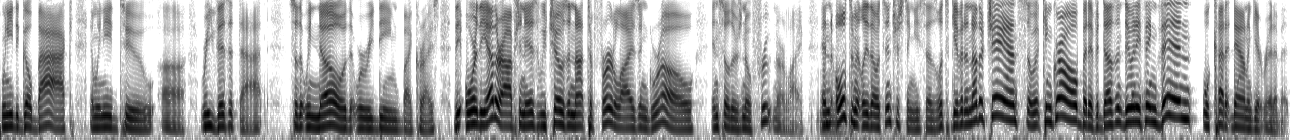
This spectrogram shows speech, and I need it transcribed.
We need to go back and we need to uh, revisit that so that we know that we're redeemed by Christ. The or the other option is we've chosen not to fertilize and grow, and so there's no fruit in our life. And mm. ultimately, though, it's interesting. He says, let's give it another chance so it can grow. But if it doesn't do anything, then we'll cut it down and get rid of it.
